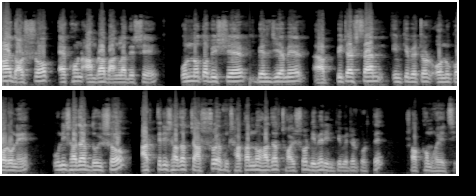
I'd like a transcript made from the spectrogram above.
নয়, দর্শক, এখন আমরা বাংলাদেশে উন্নত বিশ্বের বেলজিয়ামের পিটারস্যাম ইনকিউবেটর অনুকরণে উনিশ হাজার দুইশো আটত্রিশ হাজার চারশো এবং সাতান্ন হাজার ছয়শো ডিমের ইনকিউবেটর করতে সক্ষম হয়েছি।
